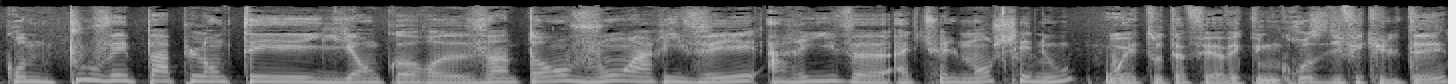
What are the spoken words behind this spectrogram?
qu'on ne pouvait pas planter il y a encore euh, 20 ans vont arriver, arrivent actuellement chez nous. Oui, tout à fait. Avec une grosse difficulté,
